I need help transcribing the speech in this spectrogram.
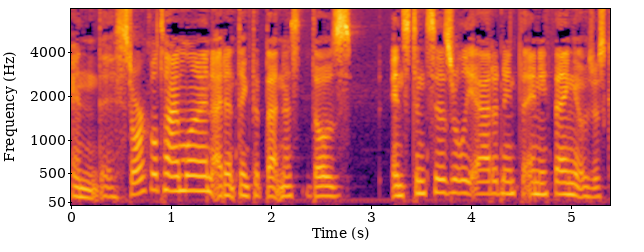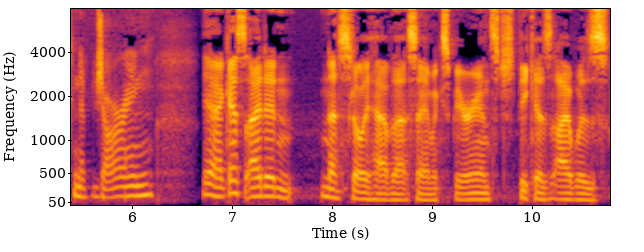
in the historical timeline, I didn't think that, that ne- those instances really added anything. It was just kind of jarring. Yeah, I guess I didn't necessarily have that same experience just because I was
